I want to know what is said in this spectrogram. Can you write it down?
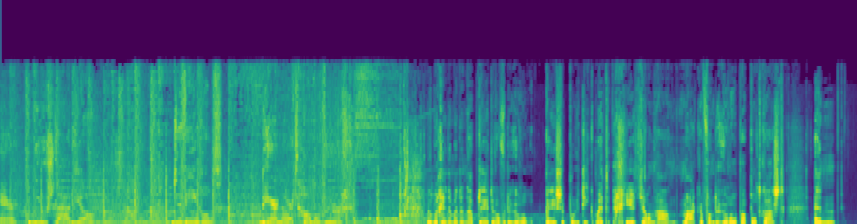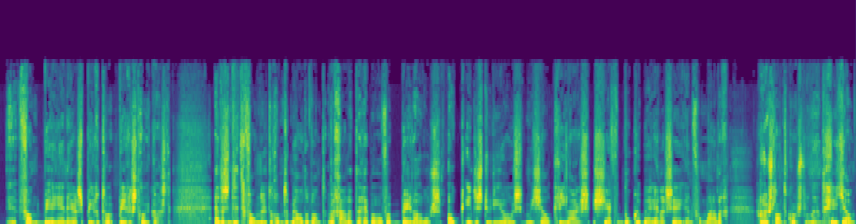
BNR Nieuwsradio. De wereld. Bernard Hammelburg. We beginnen met een update over de Europese politiek met Geert-Jan Haan, maker van de Europa-podcast en eh, van BNR's Perestrooikast. En dat is in dit geval nuttig om te melden, want we gaan het hebben over Belarus. Ook in de studio's Michel Krielaars, chef boeken bij NRC en voormalig Rusland-correspondent. Geert-Jan,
